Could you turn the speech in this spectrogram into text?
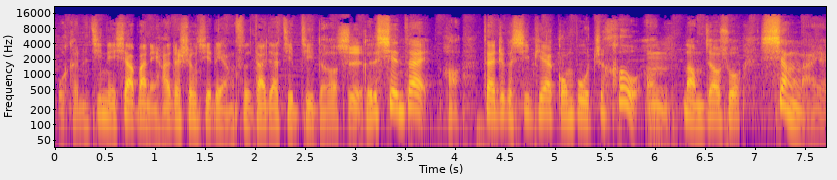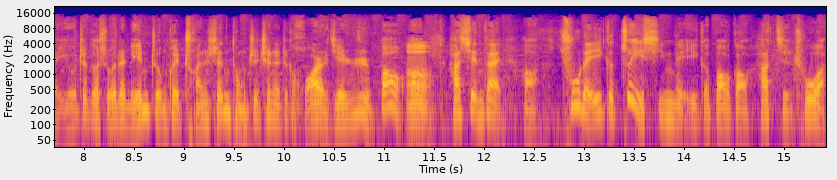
我可能今年下半年还在升息两次，大家记不记得？是。可是现在好，在这个 CPI 公布之后啊，嗯，那我们就要说，向来啊有这个所谓的联准会传声筒之称的这个《华尔街日报》啊。嗯他现在啊出了一个最新的一个报告，他指出啊，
